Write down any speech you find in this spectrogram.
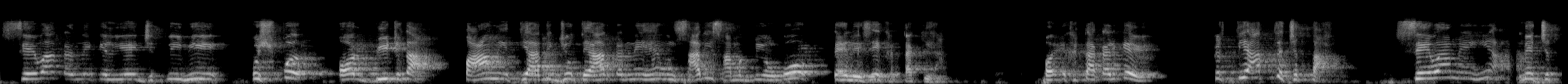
सेवा करने के लिए जितनी भी पुष्प और बीटका पान इत्यादि जो तैयार करने हैं, उन सारी सामग्रियों को पहले से इकट्ठा किया। और इकट्ठा करके कृत्यात्त चित्ता, सेवा में ही अपने चित्त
